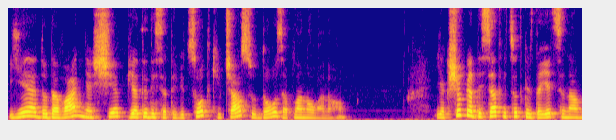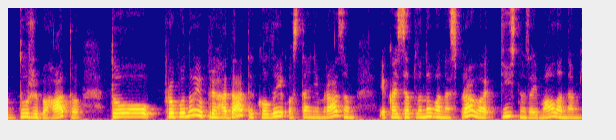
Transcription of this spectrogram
є додавання ще 50% часу до запланованого. Якщо 50% здається нам дуже багато, то пропоную пригадати, коли останнім разом якась запланована справа дійсно займала нам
